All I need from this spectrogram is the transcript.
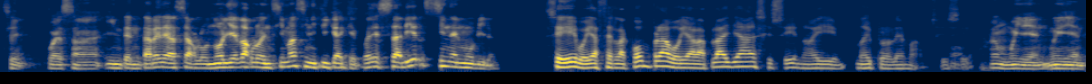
Sí, pues uh, intentaré de hacerlo. No llevarlo encima significa que puedes salir sin el móvil. Sí, voy a hacer la compra, voy a la playa, sí, sí, no hay, no hay problema. Sí, sí. Oh, muy bien, muy bien.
